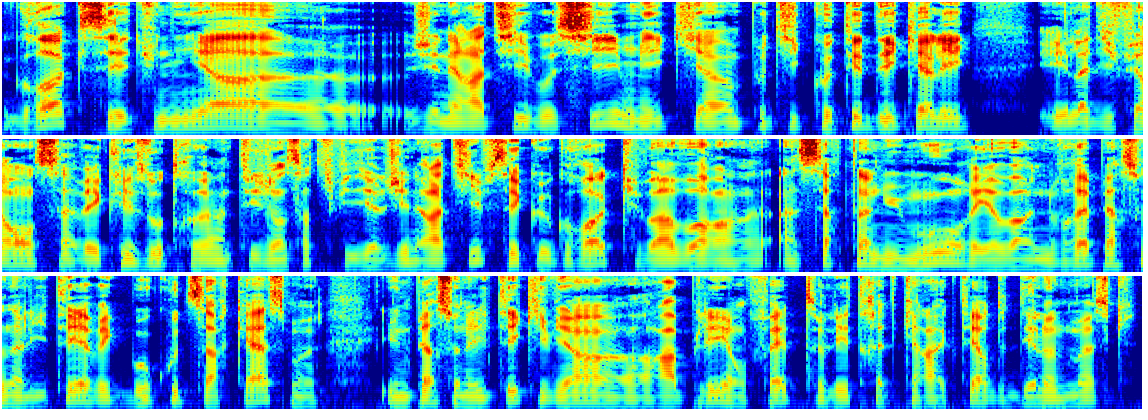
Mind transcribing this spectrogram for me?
Grok, c'est une IA euh, générative aussi, mais qui a un petit côté décalé. Et la différence avec les autres intelligences artificielles génératives, c'est que Grok va avoir un, certain humour et avoir une vraie personnalité avec beaucoup de sarcasme, une personnalité qui vient euh, rappeler en fait les traits de caractère de Elon Musk.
